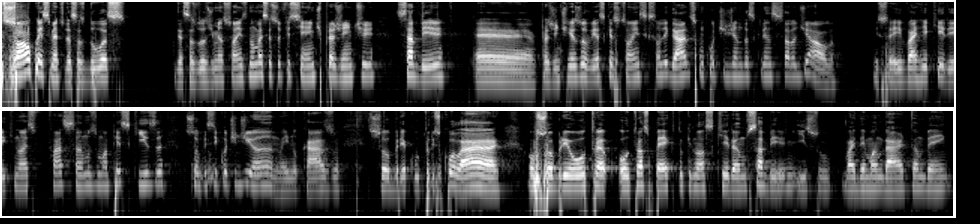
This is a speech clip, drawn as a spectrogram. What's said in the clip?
só o conhecimento dessas duas dessas duas dimensões não vai ser suficiente para a gente saber é, para a gente resolver as questões que são ligadas com o cotidiano das crianças em sala de aula. Isso aí vai requerer que nós façamos uma pesquisa sobre esse cotidiano, aí no caso sobre a cultura escolar ou sobre outra, outro aspecto que nós queiramos saber. Isso vai demandar também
